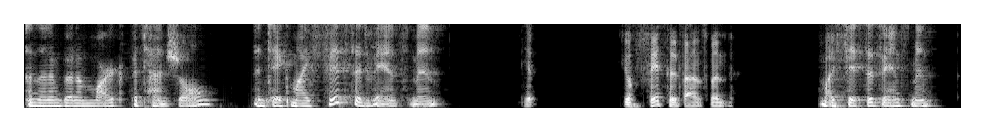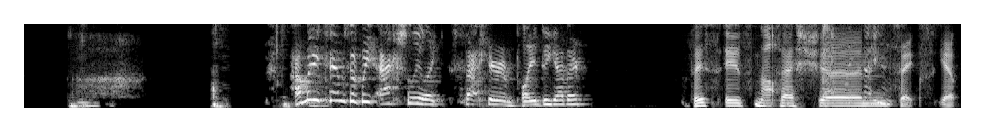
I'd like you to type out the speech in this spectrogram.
And then I'm going to mark potential and take my fifth advancement. Yep. Your fifth advancement. My fifth advancement. How many times have we actually like sat here and played together? This is Not- session Session six. six. Yep.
